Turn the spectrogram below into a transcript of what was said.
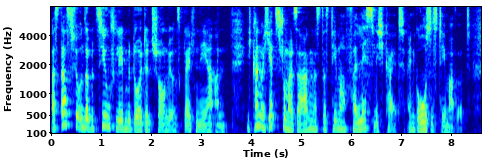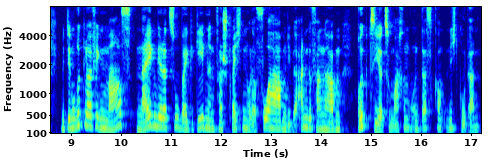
Was das für unser Beziehungsleben bedeutet, schauen wir uns gleich näher an. Ich kann euch jetzt schon mal sagen, dass das Thema Verlässlichkeit ein großes Thema wird. Mit dem rückläufigen Mars neigen wir dazu, bei gegebenen Versprechen oder Vorhaben, die wir angefangen haben, Rückzieher zu machen und das kommt nicht gut an.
